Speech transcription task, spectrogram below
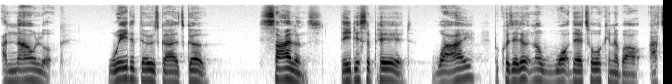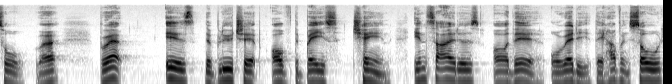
And now look, where did those guys go? Silence. They disappeared. Why? Because they don't know what they're talking about at all, right? Brett is the blue chip of the base chain insiders are there already. They haven't sold,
